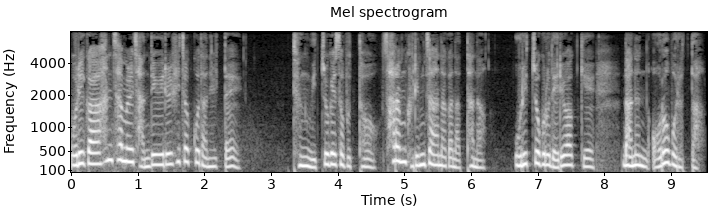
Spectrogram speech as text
우리가 한참을 잔디 위를 휘젓고 다닐 때 등 위쪽에서부터 사람 그림자 하나가 나타나 우리 쪽으로 내려왔기에 나는 얼어버렸다.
